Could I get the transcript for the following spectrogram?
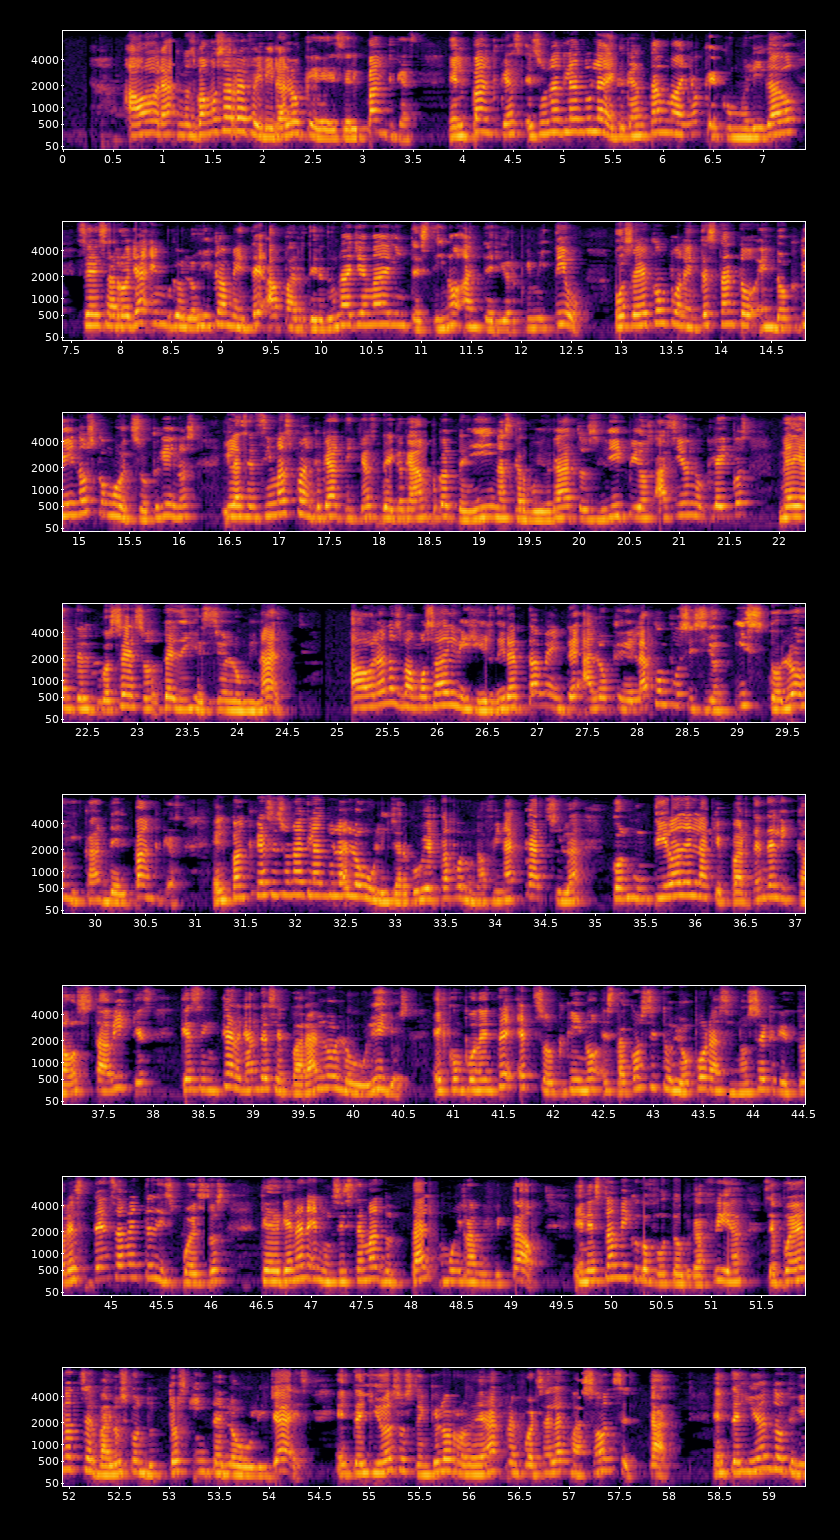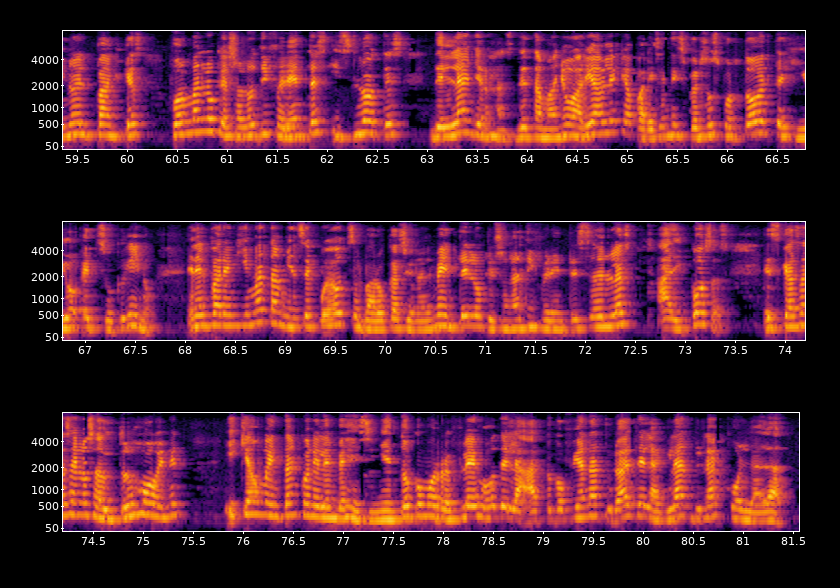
Ahora nos vamos a referir a lo que es el páncreas. El páncreas es una glándula de gran tamaño que, como el hígado, se desarrolla embriológicamente a partir de una yema del intestino anterior primitivo. Posee componentes tanto endocrinos como exocrinos y las enzimas pancreáticas degradan proteínas, carbohidratos, lípidos, ácidos nucleicos mediante el proceso de digestión luminal. Ahora nos vamos a dirigir directamente a lo que es la composición histológica del páncreas. El páncreas es una glándula lobulillar cubierta por una fina cápsula conjuntiva de la que parten delicados tabiques que se encargan de separar los lobulillos. El componente exocrino está constituido por acinos secretores densamente dispuestos que drenan en un sistema ductal muy ramificado. En esta microfotografía se pueden observar los conductos interlobulillares. El tejido de sostén que los rodea refuerza el armazón septal. El tejido endocrino del páncreas forman lo que son los diferentes islotes de Langerhans de tamaño variable que aparecen dispersos por todo el tejido exocrino. En el parenquima también se puede observar ocasionalmente lo que son las diferentes células adiposas, escasas en los adultos jóvenes y que aumentan con el envejecimiento como reflejo de la atrofia natural de la glándula con la edad.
